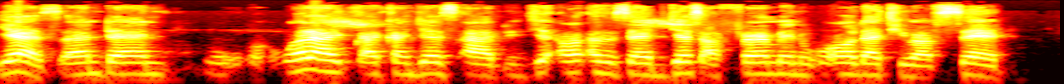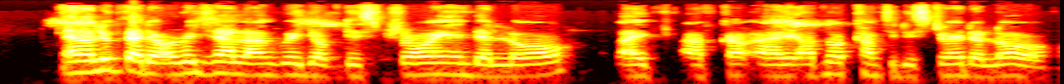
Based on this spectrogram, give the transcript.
yes, and then what I, I can just add, as I said, just affirming all that you have said. And I looked at the original language of destroying the law. Like I've come, I have not come to destroy the law.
